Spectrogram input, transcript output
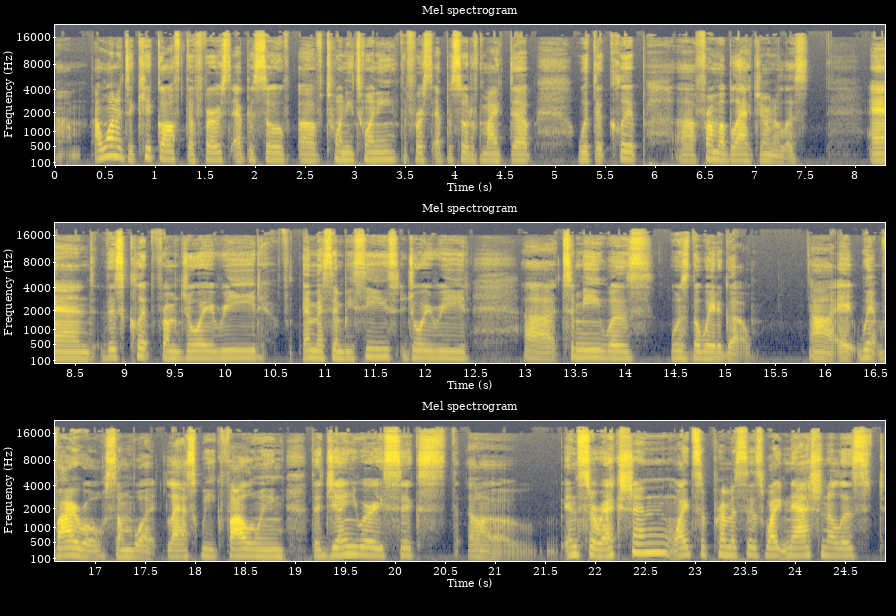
Um, I wanted to kick off the first episode of 2020, the first episode of Mic'd Up, with a clip uh, from a black journalist. And this clip from Joy Reid, MSNBC's Joy Reid, uh, to me was was the way to go. Uh, it went viral somewhat last week following the January 6th uh, insurrection, white supremacist, white nationalist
